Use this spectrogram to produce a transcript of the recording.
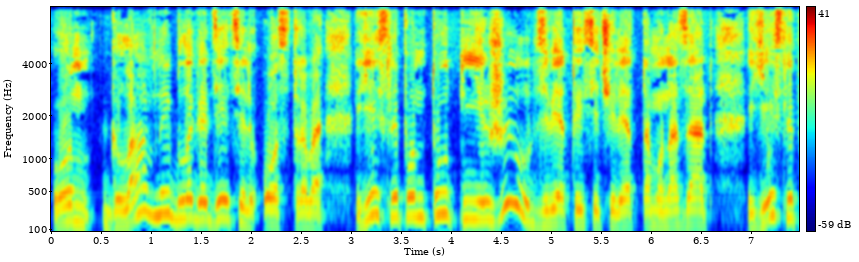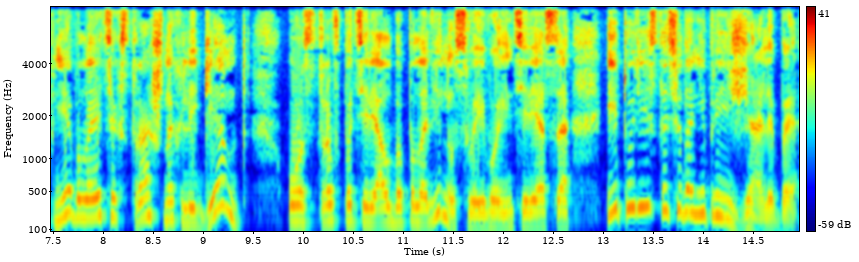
Он главный благодетель острова. Если б он тут не жил две тысячи лет тому назад, если б не было этих страшных легенд, остров потерял бы половину своего интереса, и туристы сюда не приезжали бы.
